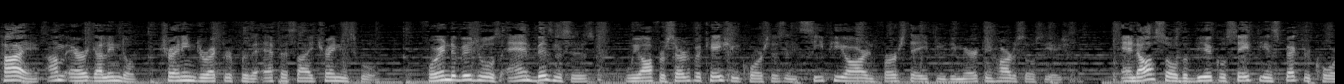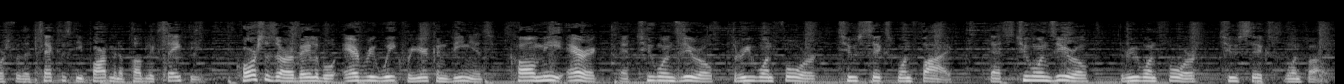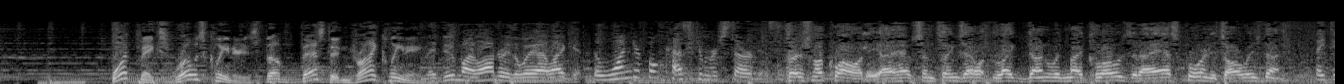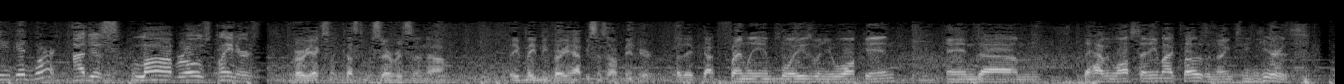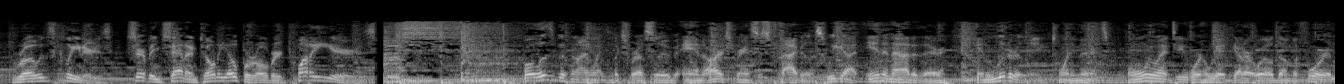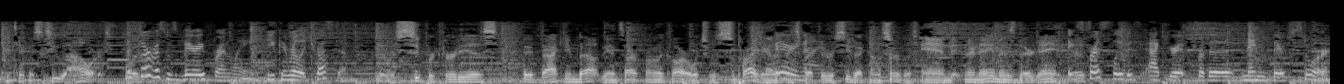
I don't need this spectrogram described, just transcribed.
Hi, I'm Eric Galindo, Training Director for the FSI Training School. For individuals and businesses, we offer certification courses in CPR and First Aid through the American Heart Association. And also the Vehicle Safety Inspector course for the Texas Department of Public Safety. Courses are available every week for your convenience. Call me, Eric, at 210-314-2615. That's 210-314-2615. What makes Rose Cleaners the best in dry cleaning? They do my laundry the way I like it. The wonderful customer service. Personal quality. I have some things I like done with my clothes that I ask for, and it's always done. They do good work. I just love Rose Cleaners. Very excellent customer service, and uh, they've made me very happy since I've been here. They've got friendly employees when you walk in, and um, they haven't lost any of my clothes in 19 years. Rose Cleaners, serving San Antonio for over 20 years. Well, Elizabeth and I went to Express Lube, and our experience was fabulous. We got in and out of there in literally 20 minutes. When we went to where we had got our oil done before, it could take us two hours. The service was very friendly. You can really trust them. They were super courteous. They vacuumed out the entire front of the car, which was surprising. I didn't Very expect nice. to receive that kind of service. And their name is their game. Express Lube is accurate for the name of their store.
